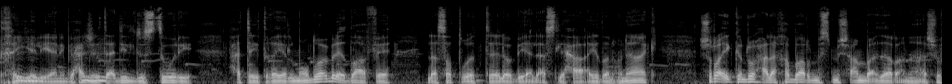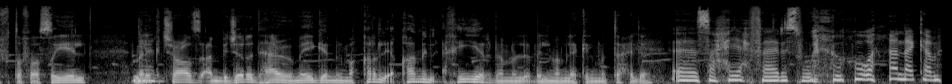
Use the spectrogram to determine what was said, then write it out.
تخيلي يعني بحاجة لتعديل دستوري حتى يتغير الموضوع. بالإضافة لسطوة لوبي الأسلحة أيضا هناك. شو رأيك نروح على خبر بس مش عم بقدر أنا أشوف تفاصيل الملك تشارلز عم بجرد هاري وميغان من مقر الإقامة الأخير بالمملكة المتحدة. أه، صحيح فارس. وأنا كمان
